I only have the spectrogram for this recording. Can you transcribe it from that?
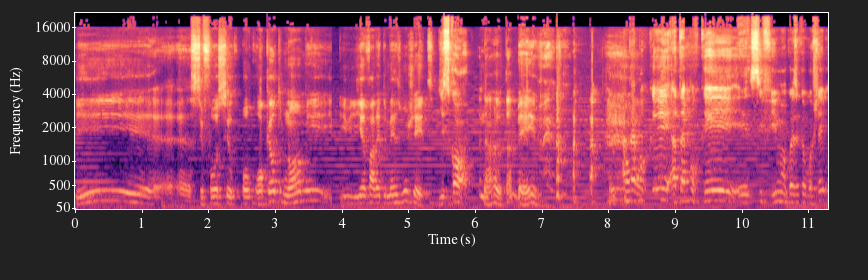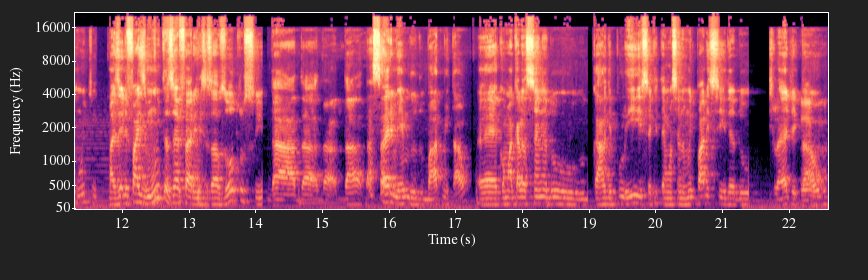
e é, se fosse qualquer outro nome ia valer do mesmo jeito. Discordo. Não, eu também. Até porque, até porque esse filme é uma coisa que eu gostei muito. Mas ele faz muitas referências aos outros filmes da, da, da, da, série mesmo, do, do, Batman e tal. É, como aquela cena do carro de polícia, que tem uma cena muito parecida do Ledger e tal,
